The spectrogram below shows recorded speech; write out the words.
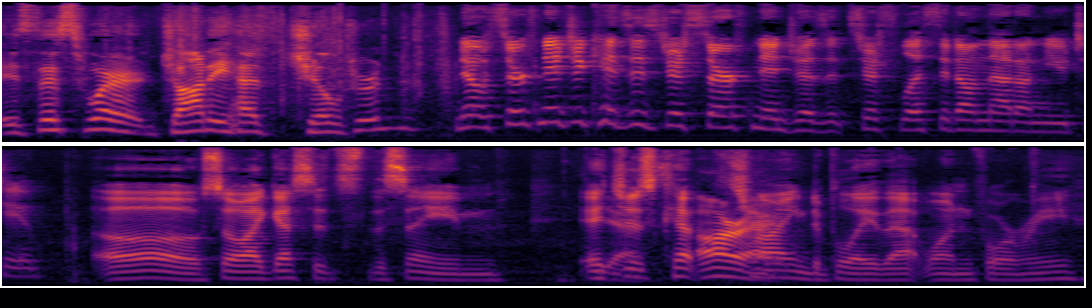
Is this where Johnny has children? No, Surf Ninja Kids is just Surf Ninjas. It's just listed on that on YouTube. Oh, so I guess it's the same. It Yes. just kept All right. trying to play that one for me.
